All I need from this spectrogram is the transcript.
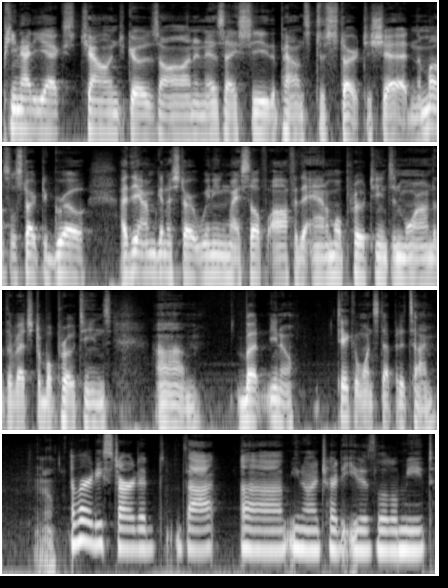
P90X challenge goes on, and as I see the pounds to start to shed and the muscles start to grow, I think I'm going to start weaning myself off of the animal proteins and more onto the vegetable proteins. Um, but you know, take it one step at a time. You know. I've already started that. Um, you know, I try to eat as little meat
